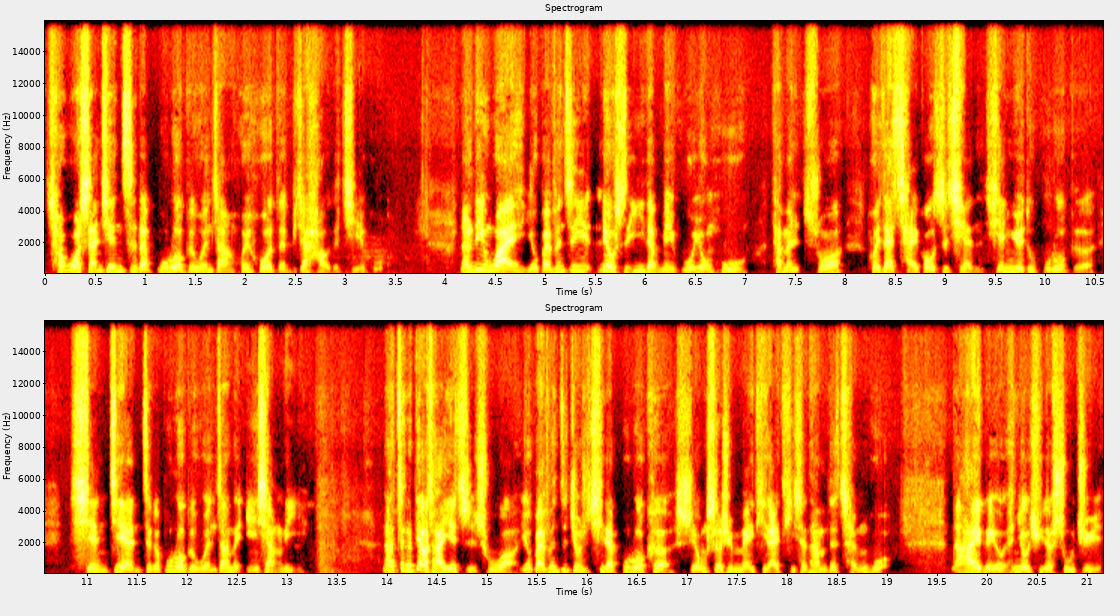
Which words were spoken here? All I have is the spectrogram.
超过三千字的布洛格文章会获得比较好的结果。那另外有百分之一六十一的美国用户，他们说会在采购之前先阅读布洛格，显见这个布洛格文章的影响力。那这个调查也指出啊，有百分之九十七的布洛克使用社群媒体来提升他们的成果。那还有一个有很有趣的数据。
